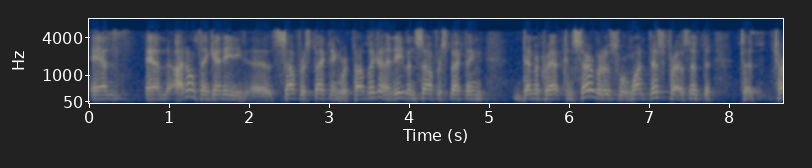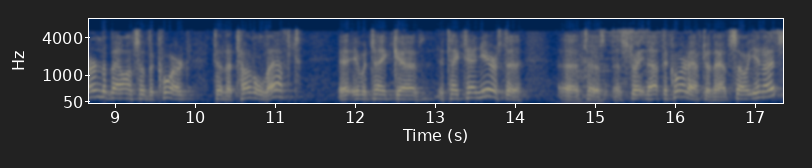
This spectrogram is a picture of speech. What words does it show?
and, and I don't think any uh, self-respecting Republican and even self-respecting Democrat conservatives will want this president to, to turn the balance of the court to the total left. It would take, uh, it'd take 10 years to, uh, to straighten out the court after that. So, you know, it's,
